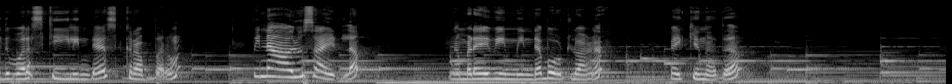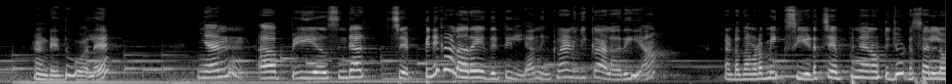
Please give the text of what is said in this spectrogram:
ഇതുപോലെ സ്റ്റീലിന്റെ സ്ക്രബ്ബറും പിന്നെ ആ ഒരു സൈഡിൽ നമ്മുടെ വിമ്മിന്റെ ബോട്ടിലുമാണ് വയ്ക്കുന്നത്. ഉണ്ട് ഇതുപോലെ? ഞാൻ പിയേഴ്സിന്റെ ആ ചെപ്പിന് കളർ ചെയ്തിട്ടില്ല. നിങ്ങൾക്ക് വേണമെങ്കിൽ കളർ ചെയ്യാം. കണ്ടോ നമ്മുടെ മിക്സിയുടെ ചെപ്പ് ഞാൻ ഒട്ടിച്ചു കൊടുത്തു സെല്ലോ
